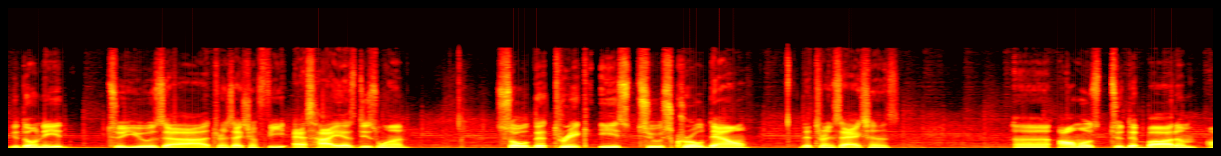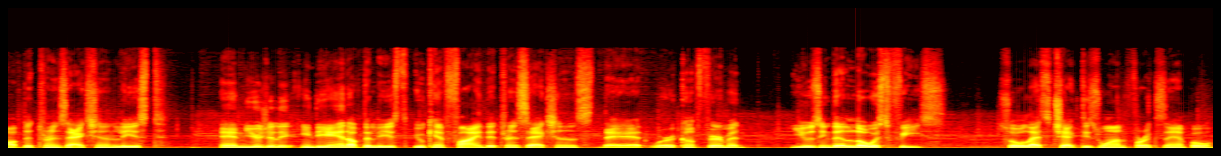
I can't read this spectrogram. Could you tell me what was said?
you don't need to use a transaction fee as high as this one. So the trick is to scroll down the transactions uh, almost to the bottom of the transaction list. And usually in the end of the list you can find the transactions that were confirmed using the lowest fees. So let's check this one for example.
